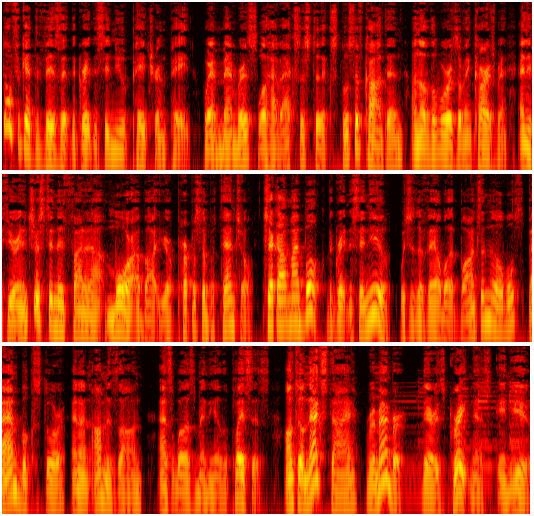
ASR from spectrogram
don't forget to visit the Greatness in You Patreon page, where members will have access to exclusive content and other words of encouragement. And if you're interested in finding out more about your purpose and potential, check out my book, The Greatness in You, which is available at Barnes & Nobles, BAM Bookstore, and on Amazon, as well as many other places. Until next time, remember, there is greatness in you.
